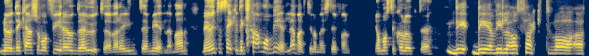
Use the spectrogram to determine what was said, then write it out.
nu, det kanske var 400 utövare, inte medlemmar. Men jag är inte säker, det kan vara medlemmar till och med, Stefan. Jag måste kolla upp det. det. Det jag ville ha sagt var att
